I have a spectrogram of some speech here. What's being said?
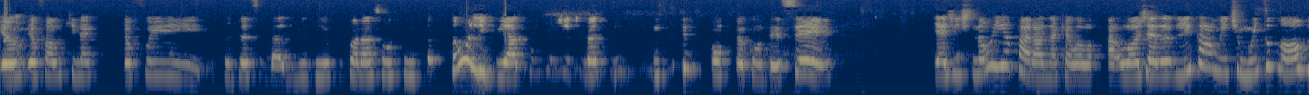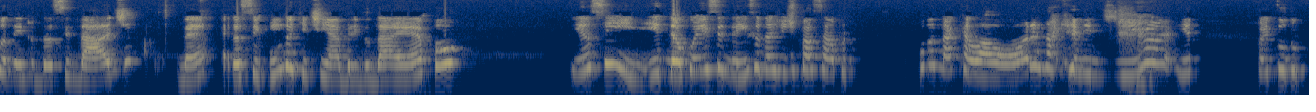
eu, eu falo que né, eu fui, fui pra cidade vizinha com o coração assim, tão, aliviado, como se a gente tivesse visto acontecer. E a gente não ia parar naquela loja. A loja era literalmente muito nova dentro da cidade, né? Era a segunda que tinha abrido da Apple. E assim, e deu coincidência da gente passar por naquela hora, naquele dia, e foi tudo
